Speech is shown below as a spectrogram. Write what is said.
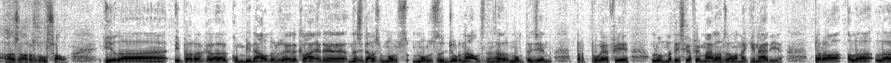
a les hores del sol i, la, i per combinar doncs era clar, era, necessitaves molts, molts jornals, necessitaves molta gent per poder fer el mateix que fem ara doncs, a la maquinària però la, la,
